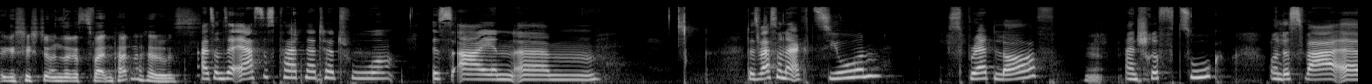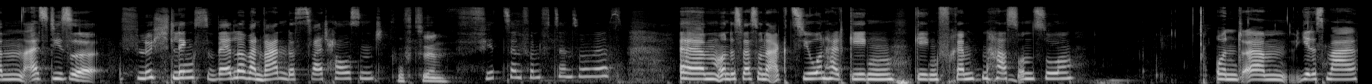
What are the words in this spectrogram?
Geschichte unseres zweiten Partner-Tattoos? Also unser erstes Partner-Tattoo ist ein, ähm, das war so eine Aktion, Spread Love, Ja. ein Schriftzug. Und es war, ähm, als diese Flüchtlingswelle, wann war denn das, 2014, 15. 15 sowas? Ähm, und es war so eine Aktion halt gegen, gegen Fremdenhass und so. Und ähm, jedes Mal,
